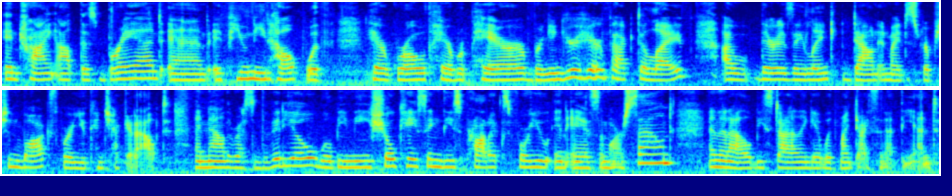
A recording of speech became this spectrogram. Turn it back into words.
in trying out this brand and if you need help with hair growth, hair repair, bringing your hair back to life, I, there is a link down in my description box where you can check it out. And now the rest of the video will be me showcasing these products for you in ASMR sound and then I'll be styling it with my Dyson at the end.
